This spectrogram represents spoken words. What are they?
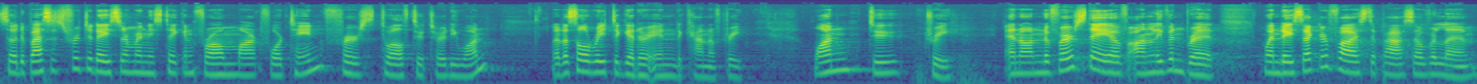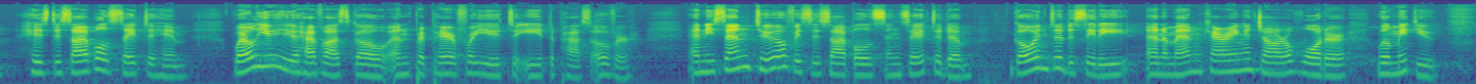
So the passage for today's sermon is taken from Mark 14, verse 12 to 31. Let us all read together in the count of three. One, two, three. And on the first day of unleavened bread, when they sacrificed the Passover lamb, his disciples said to him, Where will you have us go and prepare for you to eat the Passover? And he sent two of his disciples and said to them, Go into the city, and a man carrying a jar of water will meet you.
